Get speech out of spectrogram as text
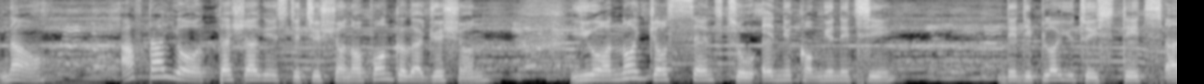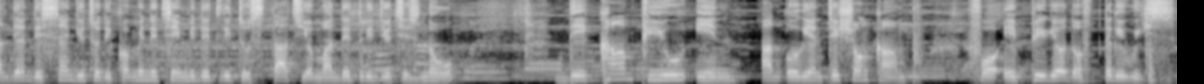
Now, after your tertiary institution, upon graduation, you are not just sent to any community. They deploy you to a state and then they send you to the community immediately to start your mandatory duties. No. They camp you in an orientation camp for a period of three weeks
